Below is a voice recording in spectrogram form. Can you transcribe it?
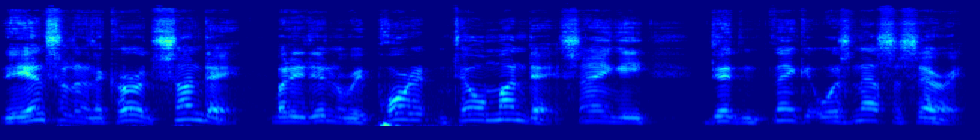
The incident occurred Sunday, but he didn't report it until Monday, saying he didn't think it was necessary.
